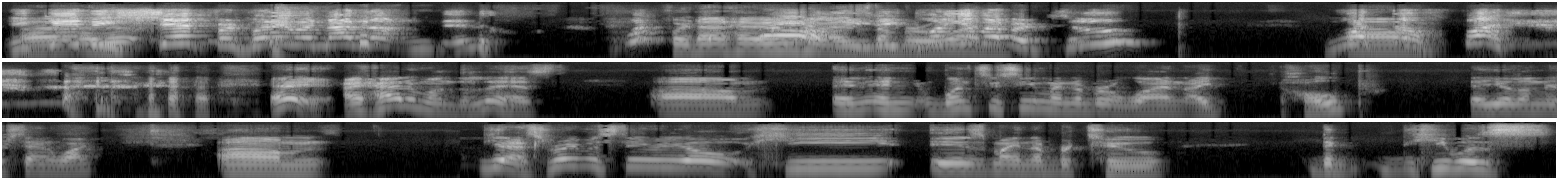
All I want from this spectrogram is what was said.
You Uh, gave me uh, shit for putting him not. not what? for not having him as number put him number two? What Um, the fuck? hey, I had him on the list. Um, and and once you see my number one, I hope that you'll understand why. Um, yes, Rey Mysterio. He is my number two. The he was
